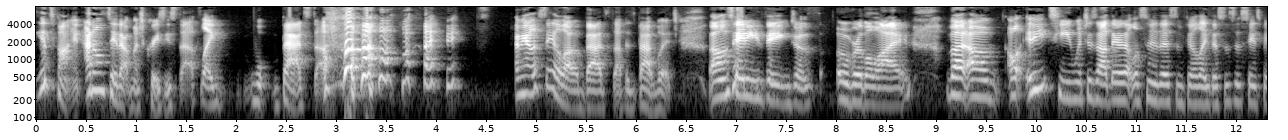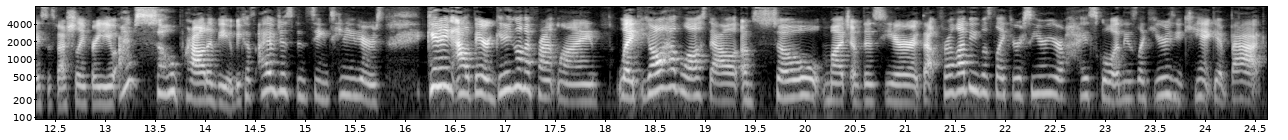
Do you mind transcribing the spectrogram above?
It's fine. I don't say that much crazy stuff, like w- bad stuff. I mean, I say a lot of bad stuff. It's bad witch. I don't say anything just over the line. But um, any teen which is out there that listen to this and feel like this is a safe space, especially for you, I'm so proud of you because I have just been seeing teenagers getting out there, getting on the front line. Like y'all have lost out on so much of this year that for a lot of you was like your senior year of high school and these like years you can't get back.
